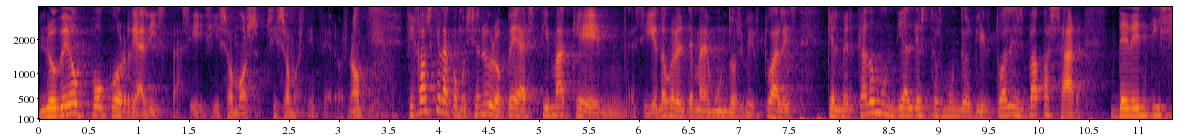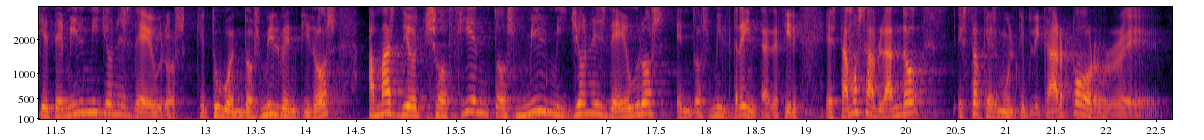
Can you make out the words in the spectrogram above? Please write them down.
lo veo poco realista, si, si, somos, si somos sinceros, ¿no? Fijaos que la Comisión Europea estima que, siguiendo con el tema de mundos virtuales, que el mercado mundial de estos mundos virtuales va a pasar de 27.000 millones de euros que tuvo en 2022 a más de 800.000 millones de euros en 2030. Es decir, estamos hablando, esto que es multiplicar por, eh,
